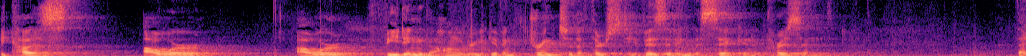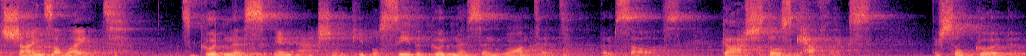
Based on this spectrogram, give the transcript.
because our, our feeding the hungry, giving drink to the thirsty, visiting the sick and imprisoned, that shines a light. It's goodness in action. People see the goodness and want it themselves. Gosh, those Catholics, they're so good.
